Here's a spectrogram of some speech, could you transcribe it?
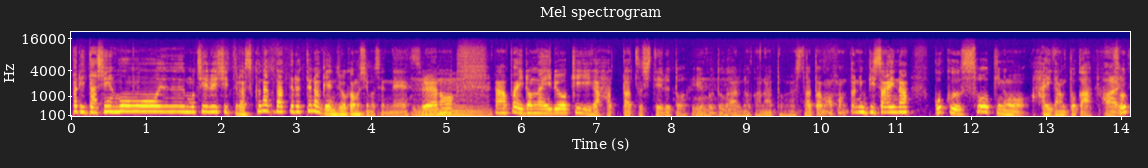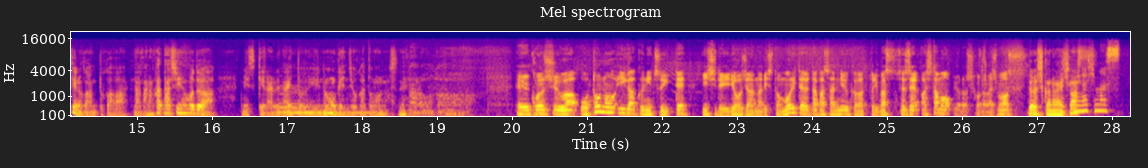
ぱり打診法を用いる医師っていうのは少なくなってるっていうのは現状かもしれませんね。それはあのやっぱりいろんな医療機器が発達しているということがあるのかなと思います。あとはもう本当に微細なごく早期の肺がんとか、はい、早期のがんとかはなかなか打診法では見つけられないというのも現状かと思いますね。なるほど。えー、今週は音の医学について医師で医療ジャーナリスト森田豊さんに伺っております先生明日もよろしくお願いしますよろしくお願いしますお願いします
